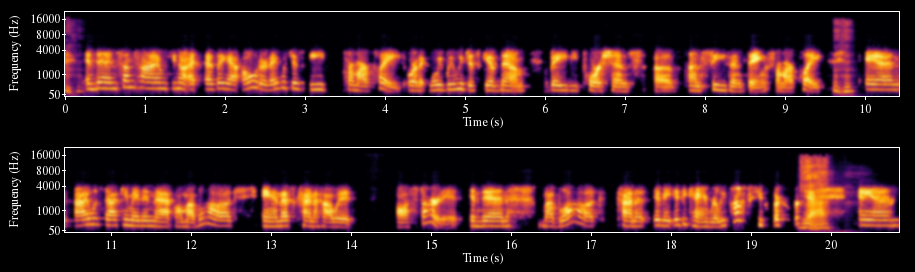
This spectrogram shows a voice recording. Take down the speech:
Mm-hmm. And then sometimes, you know, as they got older, they would just eat from our plate or we, we would just give them baby portions of unseasoned things from our plate. Mm-hmm. And I was documenting that on my blog, and that's kind of how it all started. And then my blog kind of, I mean, it became really popular. Yeah. and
